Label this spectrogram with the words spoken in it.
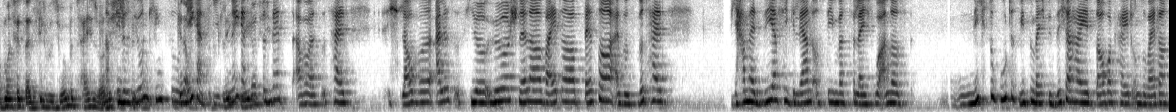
Ob man es jetzt als Illusion bezeichnet oder genau, nicht. Illusion klingt so genau, negativ, klingt negativ, negativ besetzt, aber es ist halt, ich glaube, alles ist hier höher, schneller, weiter, besser. Also es wird halt, wir haben halt sehr viel gelernt aus dem, was vielleicht woanders nicht so gut ist, wie zum Beispiel Sicherheit, Sauberkeit und so weiter.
